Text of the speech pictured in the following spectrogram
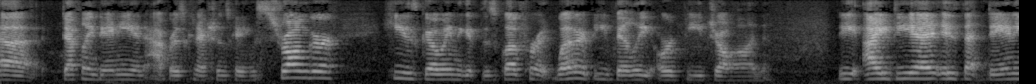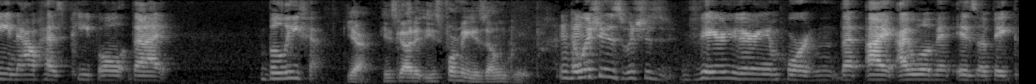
uh, definitely Danny and Abra's connection is getting stronger. He is going to get this glove for it, whether it be Billy or be John. The idea is that Danny now has people that believe him, yeah. He's got it. He's forming his own group. Mm-hmm. and which is which is very very important. That I I will admit is a big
